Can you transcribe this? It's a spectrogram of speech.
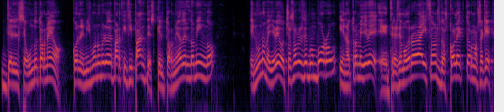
del segundo torneo con el mismo número de participantes que el torneo del domingo, en uno me llevé 8 sobres de Bloomborrow y en otro me llevé 3 eh, de Modern Horizons, 2 Collector, no sé qué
